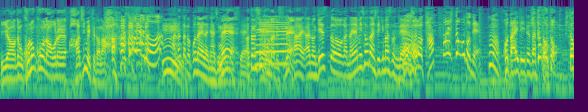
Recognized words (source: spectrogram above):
いやでもこのコーナー俺初めてだな。そうなの？うん。あなたが来ない間に始まりまして。ね新しいコーナーですね。はい、あの、ゲストが悩み相談してきますんで、うん。それをたった一言でうん。答えていただくと。一言。一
